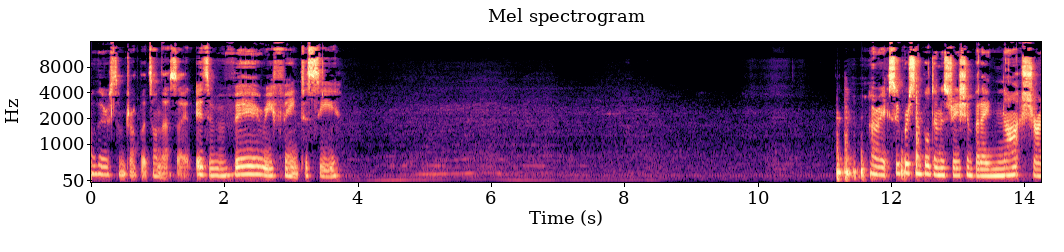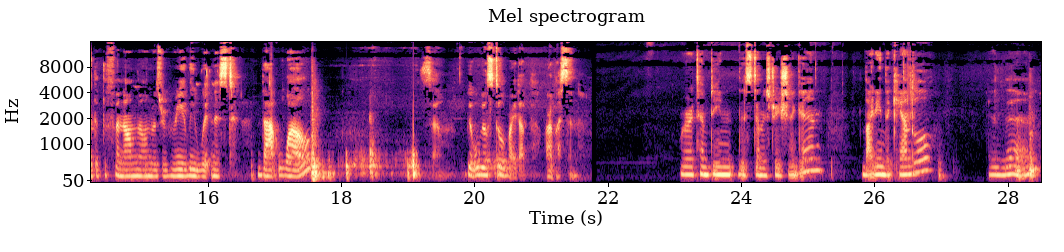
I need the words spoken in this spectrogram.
Oh, there's some droplets on that side. It's very faint to see. All right, super simple demonstration, but I'm not sure that the phenomenon was really witnessed that well. So we'll still write up our lesson. We're attempting this demonstration again, lighting the candle, and then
